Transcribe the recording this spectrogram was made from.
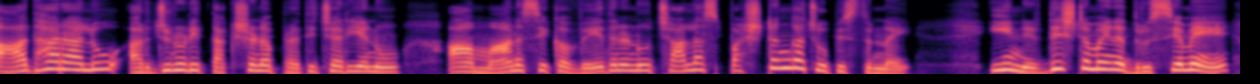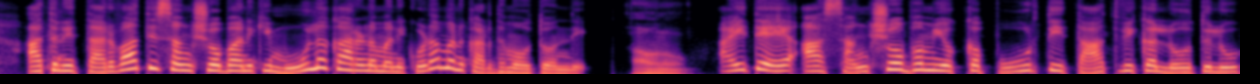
ఆధారాలు అర్జునుడి తక్షణ ప్రతిచర్యను ఆ మానసిక వేదనను చాలా స్పష్టంగా చూపిస్తున్నాయి. ఈ నిర్దిష్టమైన దృశ్యమే అతని తర్వాతి సంక్షోభానికి మూల కారణమని కూడా మనకు అర్థమవుతోంది. అవును. అయితే ఆ సంక్షోభం యొక్క పూర్తి తాత్విక లోతులు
